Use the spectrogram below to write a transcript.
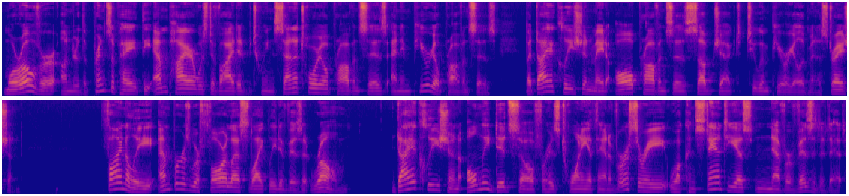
Moreover, under the Principate, the empire was divided between senatorial provinces and imperial provinces, but Diocletian made all provinces subject to imperial administration. Finally, emperors were far less likely to visit Rome. Diocletian only did so for his 20th anniversary, while Constantius never visited it.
